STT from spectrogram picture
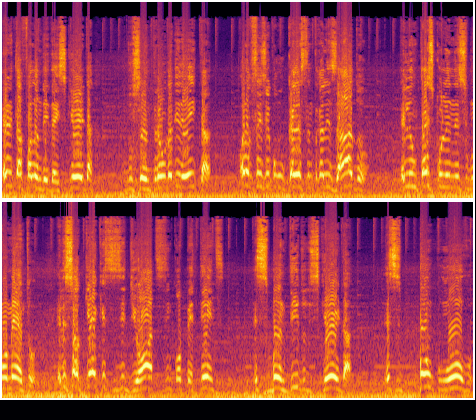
Ele está falando aí da esquerda, do centrão, da direita. Olha vocês verem como o cara é centralizado. Ele não está escolhendo nesse momento. Ele só quer que esses idiotas, incompetentes, esses bandidos de esquerda, esses pão com ovo,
